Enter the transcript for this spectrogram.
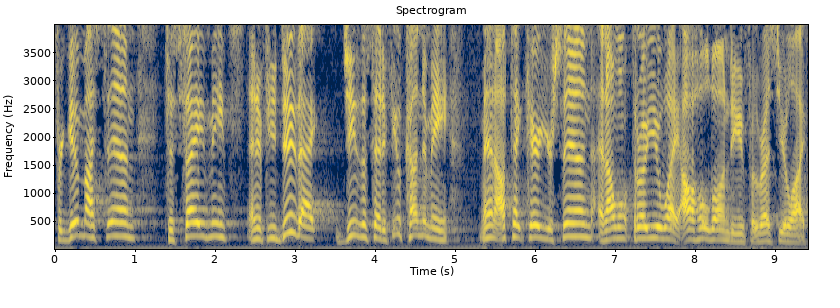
forgive my sin, to save me. And if you do that, Jesus said, if you come to me, man, I'll take care of your sin and I won't throw you away. I'll hold on to you for the rest of your life.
